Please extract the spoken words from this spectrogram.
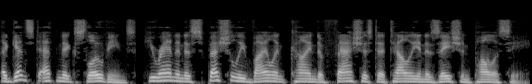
Against ethnic Slovenes, he ran an especially violent kind of fascist Italianization policy.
